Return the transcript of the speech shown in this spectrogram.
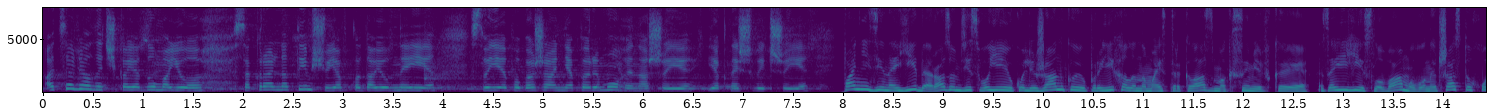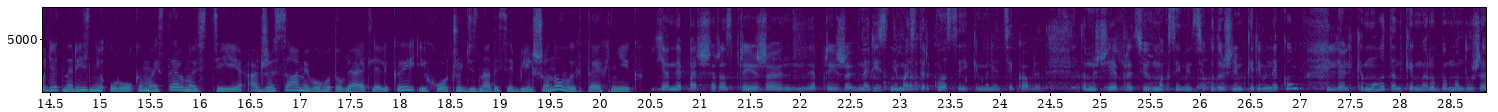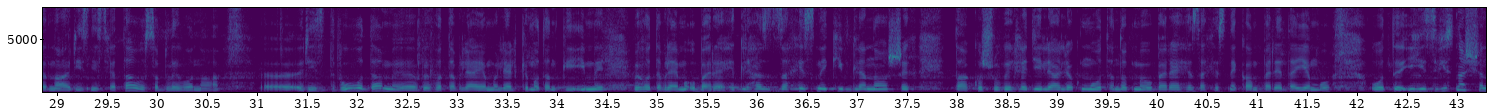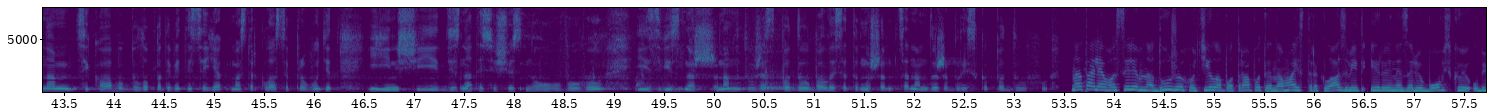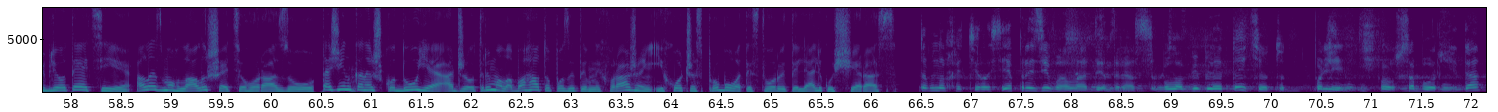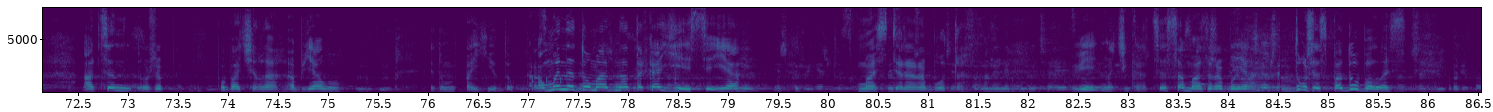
А ця лялечка, я думаю, сакральна тим, що я вкладаю в неї своє побажання перемоги нашої якнайшвидшої. Пані Зінаїда разом зі своєю коліжанкою приїхали на майстер-клас з Максимівки. За її словами, вони часто ходять на різні уроки майстерності, адже самі виготовляють ляльки і хочуть дізнатися більше нових технік. Я не перший раз приїжджаю, я приїжджаю на різні майстер-класи, які мене цікавлять, тому що я працюю в Максимівці художнім керівником. Ляльки-мотанки ми робимо дуже на різні свята, особливо на е, Різдво. Да, ми виготовляємо ляльки-мотанки і ми виготовляємо обереги для захисників, для наших. Також у вигляді ляльок-мотанок ми обереги захисникам передаємо. От і звісно, що нам цікаво було подивитися, як майстер-класи проводять і інші, дізнатися щось нового. І звісно ж, нам дуже сподобалося, тому що це нам дуже близько по духу. Наталя Васильівна дуже хотіла потрапити на майстер-клас від Ірини Залюбовської у бібліотеці, але змогла лише цього разу. Та жінка не шкодує, адже отримала багато позитивних вражень і хоче спробувати створити ляльку ще раз. Давно хотілося. Я прозівала один раз. Була в бібліотеці тут по, Лін, по Соборній, да? а це вже побачила об'яву і думаю, поїду. А у мене вдома одна така є. Я мастера робота. Відьмочка. Це сама зробила. Дуже сподобалось.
